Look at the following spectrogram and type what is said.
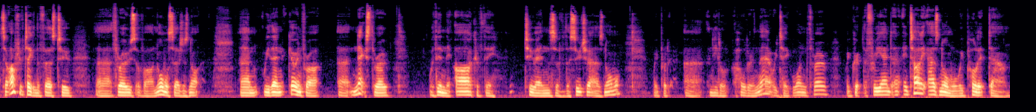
so after we've taken the first two uh, throws of our normal surgeon's knot um, we then go in for our uh, next throw within the arc of the two ends of the suture as normal. We put uh, a needle holder in there, we take one throw, we grip the free end, and entirely as normal, we pull it down.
